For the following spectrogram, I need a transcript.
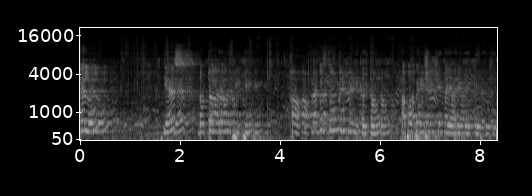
hello yes doctor Aram speaking हाँ मैं बस दो मिनट में निकलता हूँ। आप ऑपरेशन की तैयारी करके रखिए।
